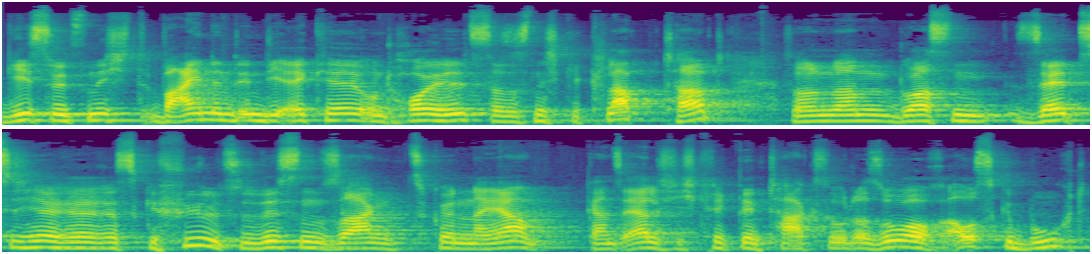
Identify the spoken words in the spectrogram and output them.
gehst du jetzt nicht weinend in die Ecke und heulst, dass es nicht geklappt hat, sondern du hast ein selbstsichereres Gefühl zu wissen, sagen zu können, naja, ganz ehrlich, ich kriege den Tag so oder so auch ausgebucht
